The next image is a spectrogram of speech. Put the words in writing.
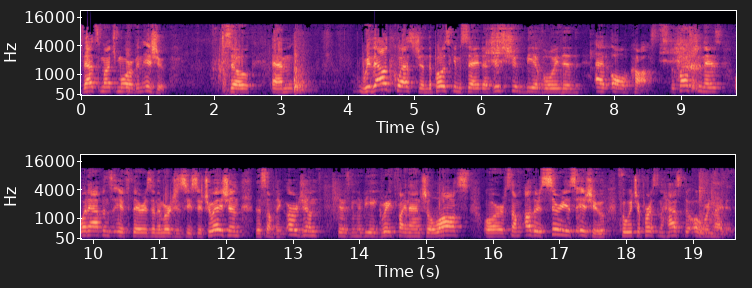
that's much more of an issue. So, um, without question, the poskim say that this should be avoided at all costs. The question is, what happens if there is an emergency situation, there's something urgent, there's going to be a great financial loss, or some other serious issue for which a person has to overnight it.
